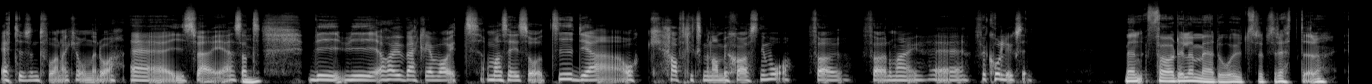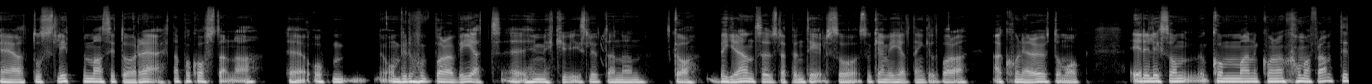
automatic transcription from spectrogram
1200 kronor då, eh, i Sverige. Så mm. vi, vi har ju verkligen varit, om man säger så, tidiga och haft liksom en ambitiös nivå för, för, de här, eh, för koldioxid. Men fördelen med då utsläppsrätter är att då slipper man sitta och räkna på kostnaderna. Eh, och om vi då bara vet eh, hur mycket vi i slutändan ska begränsa utsläppen till, så, så kan vi helt enkelt bara auktionera ut dem och är det liksom, kommer man kunna komma fram till,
